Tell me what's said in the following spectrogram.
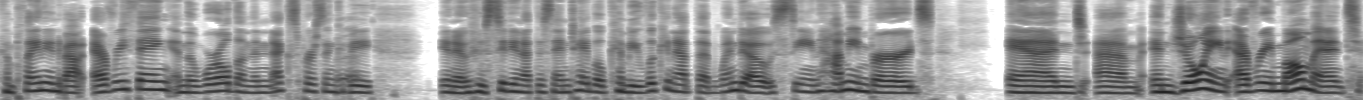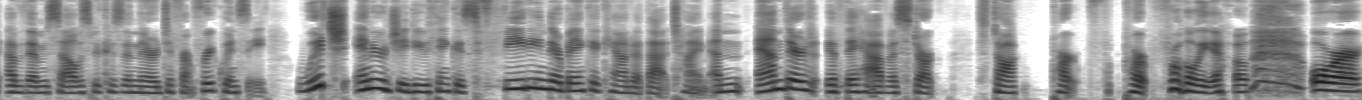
complaining about everything in the world, and the next person could yeah. be, you know, who's sitting at the same table, can be looking at the window, seeing hummingbirds and um, enjoying every moment of themselves because in their different frequency. Which energy do you think is feeding their bank account at that time? And and their if they have a stock stock part, portfolio, or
